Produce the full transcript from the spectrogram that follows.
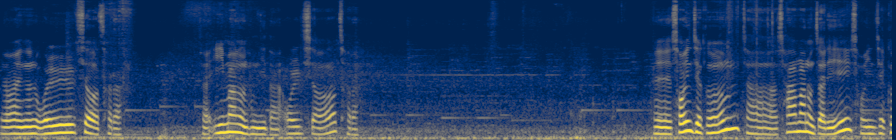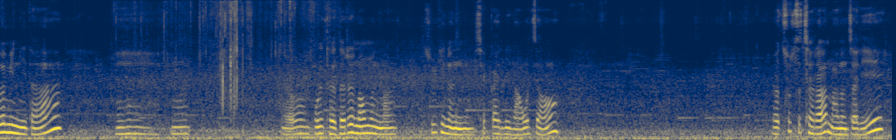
이 아이는 월셔 철학. 자, 2만원 합니다. 월셔 철학. 예, 소인제금. 자, 4만원짜리 소인제금입니다. 예, 음, 요, 물 더들어 놓으면 막 죽이는 색깔이 나오죠. 요 춥스철아 만원짜리.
